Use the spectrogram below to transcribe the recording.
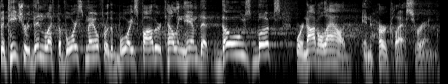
The teacher then left a voicemail for the boy's father telling him that those books were not allowed in her classroom.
